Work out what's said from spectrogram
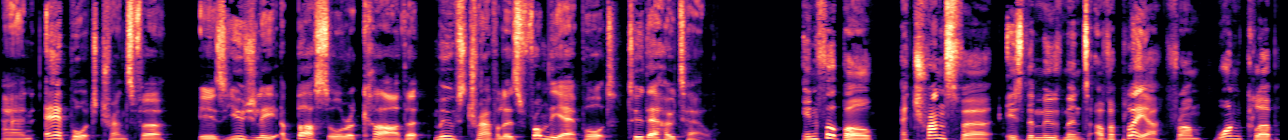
An airport transfer is usually a bus or a car that moves travellers from the airport to their hotel. In football, a transfer is the movement of a player from one club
